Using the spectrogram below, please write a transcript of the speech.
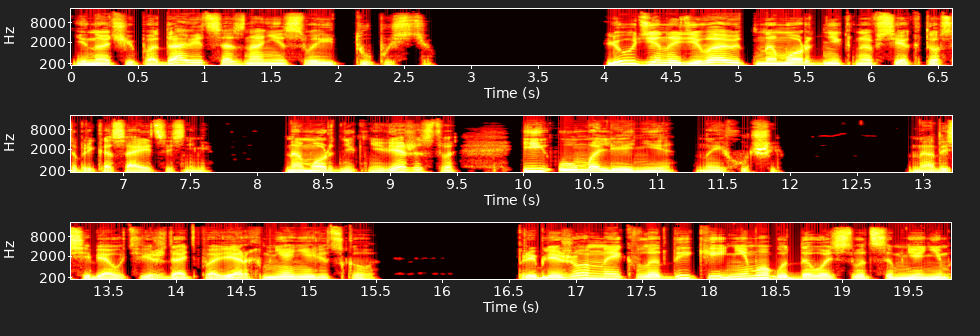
иначе подавит сознание своей тупостью. Люди надевают намордник на всех, кто соприкасается с ними. Намордник невежества и умоление наихудший. Надо себя утверждать поверх мнения людского. Приближенные к владыке не могут довольствоваться мнением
